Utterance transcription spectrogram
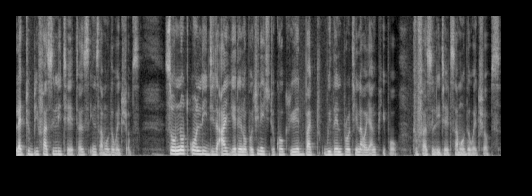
like to be facilitators in some of the workshops so not only did i get an opportunity to co-create but we then brought in our young people to facilitate some of the workshops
